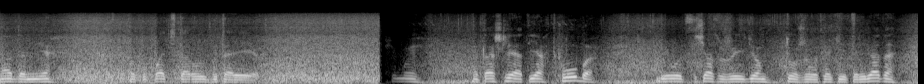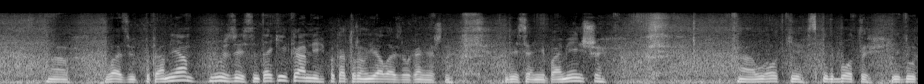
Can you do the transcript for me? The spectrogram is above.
Надо мне покупать вторую батарею. Мы отошли от яхт-клуба. И вот сейчас уже идем, тоже вот какие-то ребята э, лазят по камням. Ну, здесь не такие камни, по которым я лазил, конечно. Здесь они поменьше. А, лодки, спидботы идут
